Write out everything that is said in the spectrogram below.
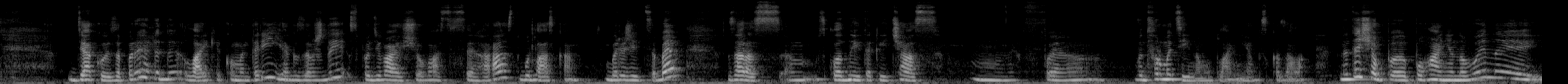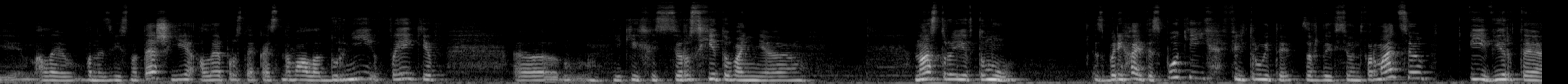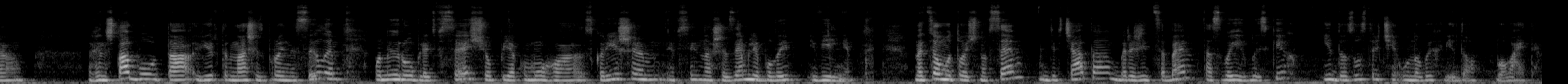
Дякую за перегляди, лайки, коментарі, як завжди. Сподіваюся, що у вас все гаразд. Будь ласка, бережіть себе. Зараз ем, складний такий час в, е, в інформаційному плані, я би сказала. Не те, щоб е, погані новини, але вони, звісно, теж є, але просто якась навала дурні, фейків, е, якихось розхитувань е, настроїв. Тому зберігайте спокій, фільтруйте завжди всю інформацію і вірте Генштабу та вірте в наші збройні сили. Вони роблять все, щоб якомога скоріше всі наші землі були вільні. На цьому точно все. Дівчата, бережіть себе та своїх близьких і до зустрічі у нових відео. Бувайте!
